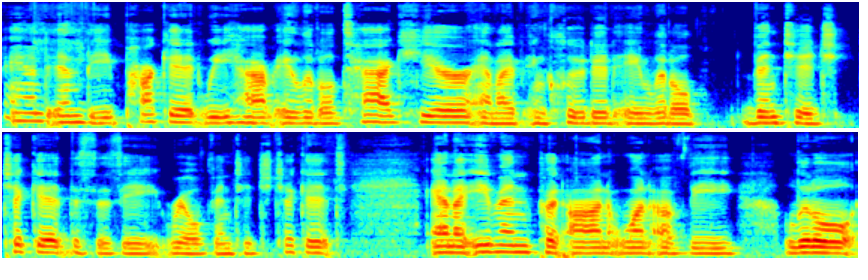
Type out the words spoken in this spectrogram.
And in the pocket, we have a little tag here, and I've included a little vintage ticket. This is a real vintage ticket. And I even put on one of the little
